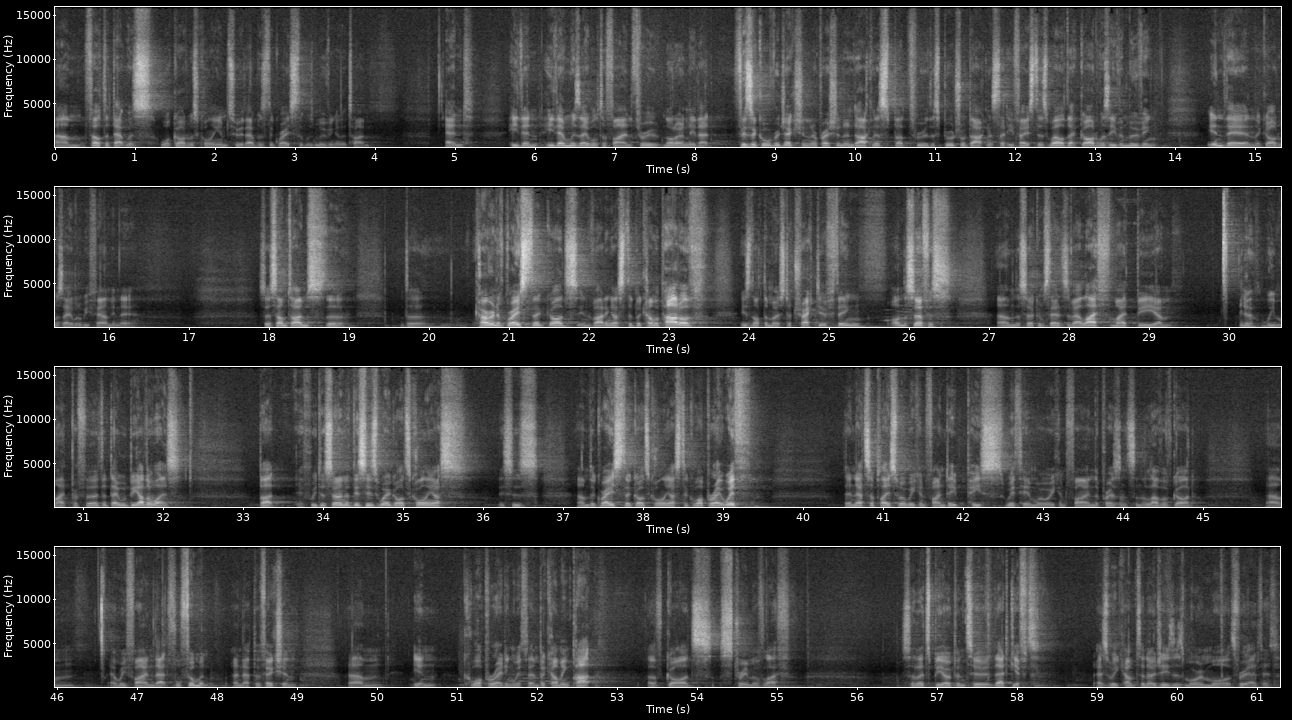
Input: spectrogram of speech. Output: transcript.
um, felt that that was what God was calling him to. That was the grace that was moving at the time. And he then, he then was able to find through not only that physical rejection and oppression and darkness, but through the spiritual darkness that he faced as well, that God was even moving in there and that God was able to be found in there. So sometimes the, the current of grace that God's inviting us to become a part of is not the most attractive thing on the surface. Um, the circumstances of our life might be, um, you know, we might prefer that they would be otherwise. But if we discern that this is where God's calling us, this is um, the grace that God's calling us to cooperate with, then that's a place where we can find deep peace with Him, where we can find the presence and the love of God. Um, and we find that fulfillment and that perfection um, in cooperating with and becoming part of God's stream of life. So let's be open to that gift as we come to know Jesus more and more through Advent.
